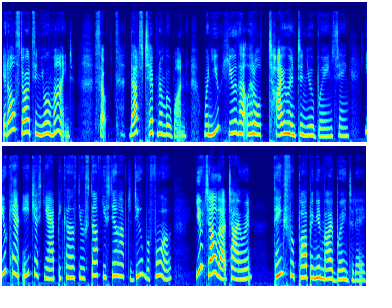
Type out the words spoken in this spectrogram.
it all starts in your mind. So, that's tip number one. When you hear that little tyrant in your brain saying, You can't eat just yet because there's stuff you still have to do before, you tell that tyrant, Thanks for popping in my brain today,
